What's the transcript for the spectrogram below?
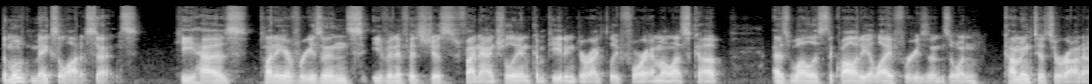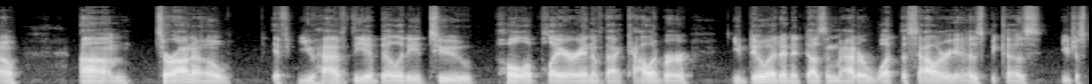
the move makes a lot of sense. He has plenty of reasons, even if it's just financially and competing directly for MLS Cup, as well as the quality of life reasons when coming to Toronto. Um, Toronto, if you have the ability to pull a player in of that caliber, you do it, and it doesn't matter what the salary is because you just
